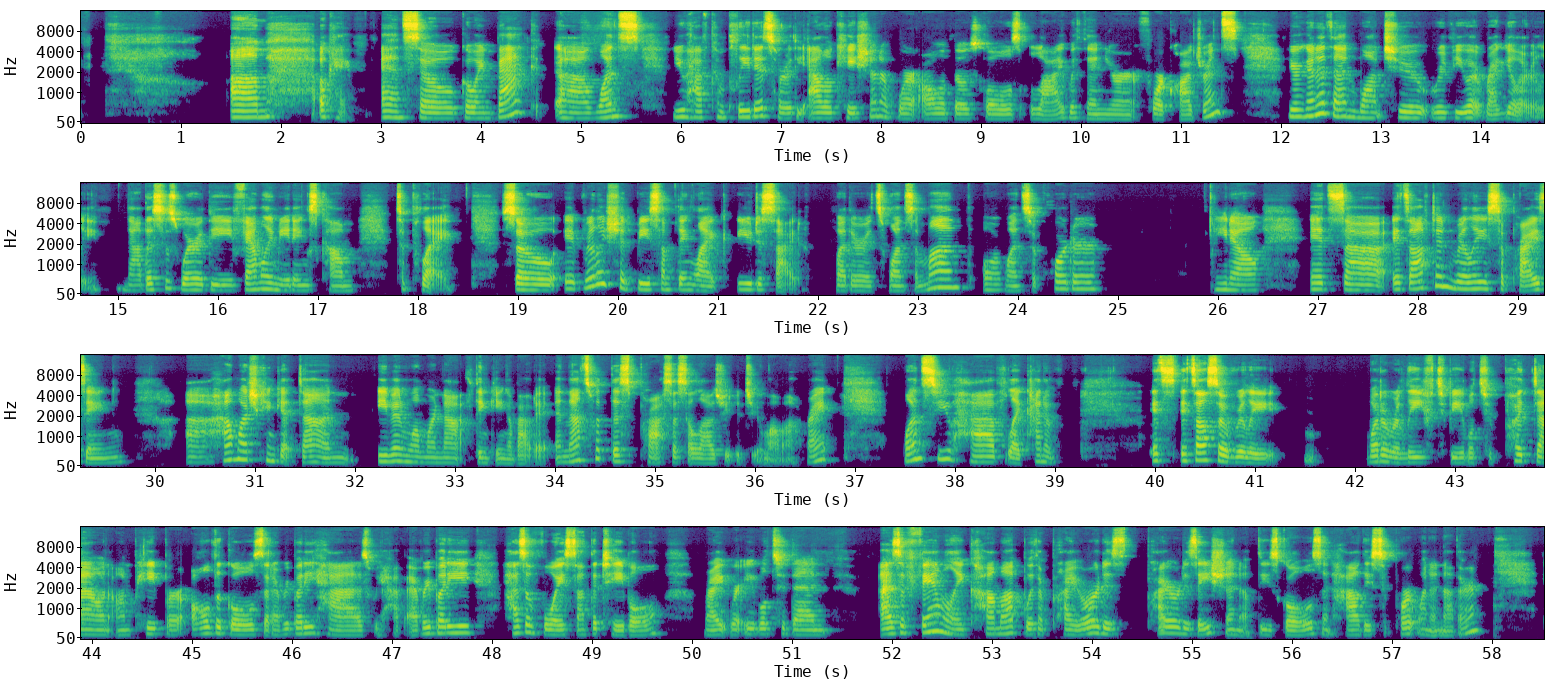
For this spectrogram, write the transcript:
Um, okay. And so going back, uh, once you have completed sort of the allocation of where all of those goals lie within your four quadrants, you're going to then want to review it regularly. Now, this is where the family meetings come to play. So it really should be something like you decide whether it's once a month or once a quarter. You know, it's uh, it's often really surprising uh, how much can get done even when we're not thinking about it. And that's what this process allows you to do, mama, right? Once you have like kind of it's it's also really mm, what a relief to be able to put down on paper all the goals that everybody has. We have everybody has a voice at the table, right? We're able to then, as a family, come up with a prioritiz- prioritization of these goals and how they support one another.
